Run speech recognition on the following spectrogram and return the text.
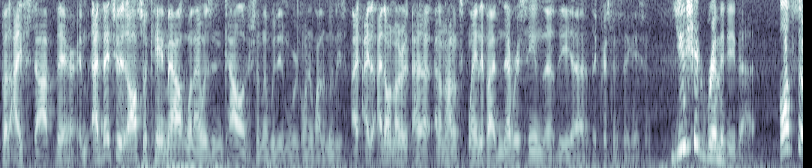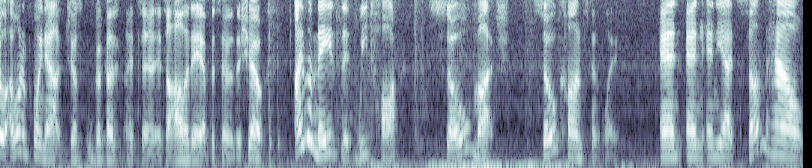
but I stopped there. And I bet you it also came out when I was in college or something. We didn't. We are going to a lot of movies. I, I, I don't know. I, don't know how to explain it. But I've never seen the the uh, the Christmas Vacation. You should remedy that. Also, I want to point out, just because it's a it's a holiday episode of the show, I'm amazed that we talk so much so constantly and and and yet somehow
